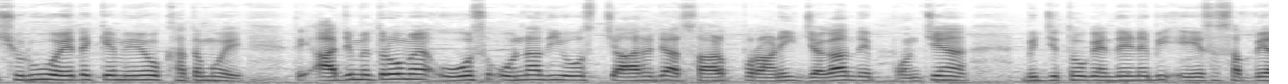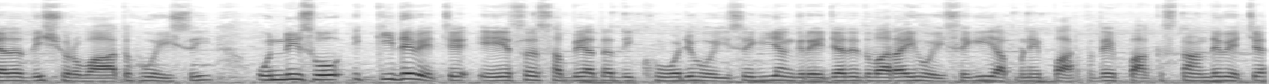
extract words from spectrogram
ਸ਼ੁਰੂ ਹੋਏ ਤੇ ਕਿਵੇਂ ਉਹ ਖਤਮ ਹੋਏ। ਤੇ ਅੱਜ ਮਿੱਤਰੋ ਮੈਂ ਉਸ, ਉਹਨਾਂ ਦੀ ਉਸ 4000 ਸਾਲ ਪੁਰਾਣੀ ਜਗ੍ਹਾ ਤੇ ਪਹੁੰਚਿਆ ਵੀ ਜਿੱਥੋਂ ਕਹਿੰਦੇ ਨੇ ਵੀ ਇਸ ਸੱਭਿਅਤਾ ਦੀ ਸ਼ੁਰੂਆਤ ਹੋਈ ਸੀ 1921 ਦੇ ਵਿੱਚ ਇਸ ਸੱਭਿਅਤਾ ਦੀ ਖੋਜ ਹੋਈ ਸੀਗੀ, ਅੰਗਰੇਜ਼ਾਂ ਦੇ ਦੁਆਰਾ ਹੀ ਹੋਈ ਸੀਗੀ ਆਪਣੇ ਭਾਰਤ ਤੇ ਪਾਕਿਸਤਾਨ ਦੇ ਵਿੱਚ।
